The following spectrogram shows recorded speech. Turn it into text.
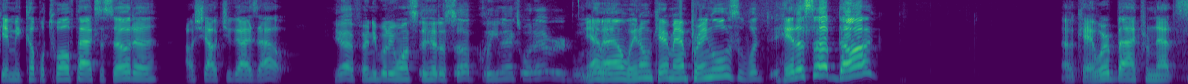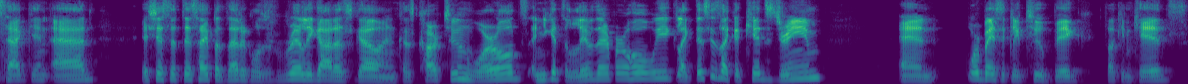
give me a couple 12 packs of soda? I'll shout you guys out. Yeah, if anybody wants to hit us up, Kleenex, whatever. we'll Yeah, man, we don't care, man. Pringles, what, hit us up, dog. Okay, we're back from that second ad. It's just that this hypothetical has really got us going because cartoon worlds, and you get to live there for a whole week. Like this is like a kid's dream, and we're basically two big fucking kids.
